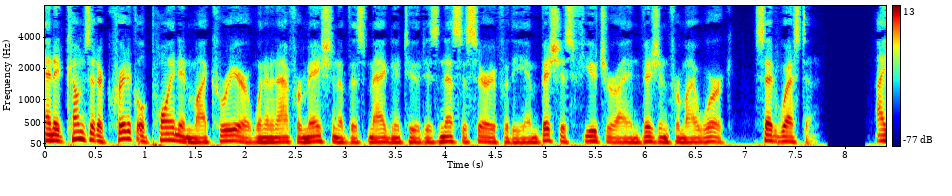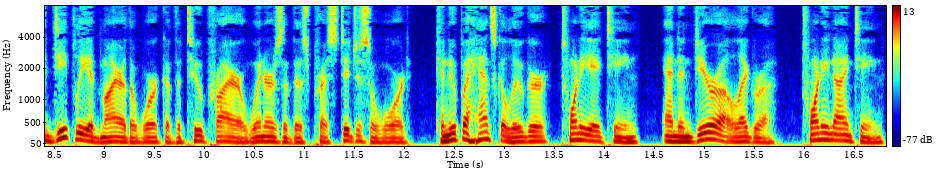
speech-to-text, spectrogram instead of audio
and it comes at a critical point in my career when an affirmation of this magnitude is necessary for the ambitious future I envision for my work, said Weston. I deeply admire the work of the two prior winners of this prestigious award, Cannupa Luger, 2018, and Indira Allegra, 2019,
